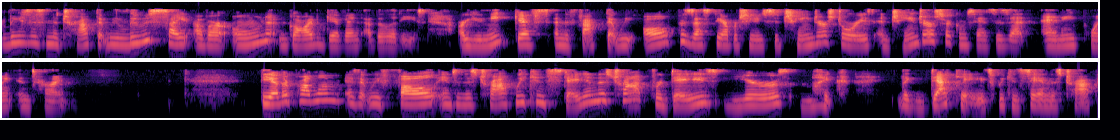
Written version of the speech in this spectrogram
leaves us in the trap that we lose sight of our own God given abilities, our unique gifts, and the fact that we all possess the opportunities to change our stories and change our circumstances at any point in time. The other problem is that we fall into this trap. We can stay in this trap for days, years, like like decades we can stay in this trap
